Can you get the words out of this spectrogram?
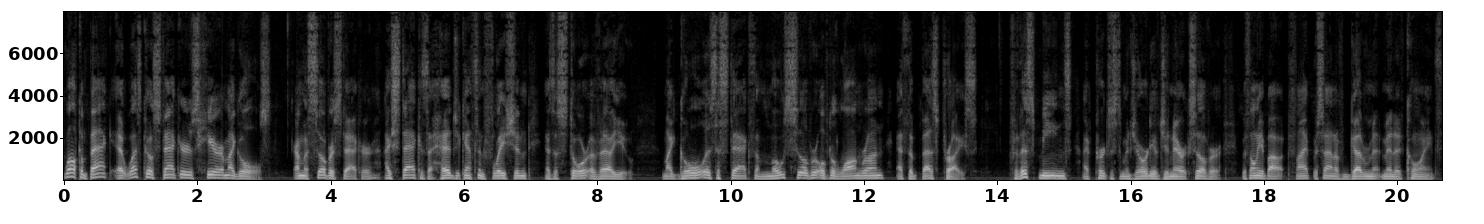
Welcome back at West Coast Stackers. Here are my goals. I'm a silver stacker. I stack as a hedge against inflation as a store of value. My goal is to stack the most silver over the long run at the best price. For this means I've purchased the majority of generic silver, with only about 5% of government minted coins.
